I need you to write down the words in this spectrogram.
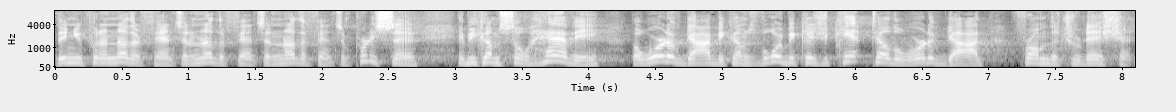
Then you put another fence and another fence and another fence. And pretty soon it becomes so heavy, the Word of God becomes void because you can't tell the Word of God from the tradition.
